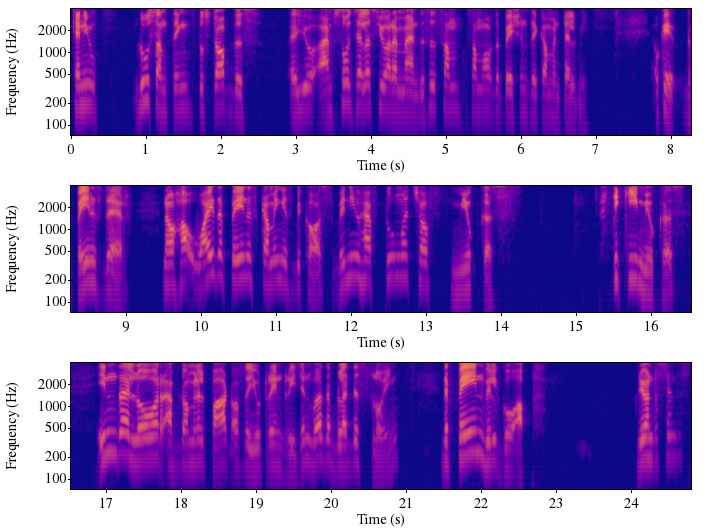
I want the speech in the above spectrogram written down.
Can you do something to stop this? Uh, you, I'm so jealous. You are a man. This is some some of the patients they come and tell me. Okay, the pain is there. Now, how why the pain is coming is because when you have too much of mucus, sticky mucus in the lower abdominal part of the uterine region where the blood is flowing, the pain will go up. Do you understand this?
